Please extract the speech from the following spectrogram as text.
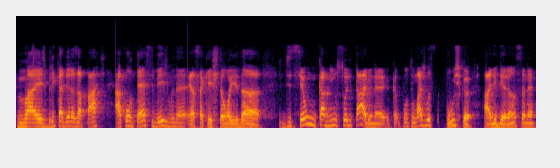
Mas brincadeiras à parte, acontece mesmo, né? Essa questão aí da de ser um caminho solitário, né? Quanto mais você busca a liderança, né,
